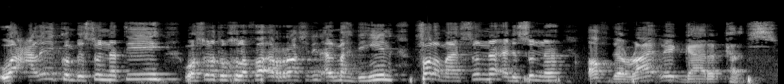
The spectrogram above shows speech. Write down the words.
وَعَلَيْكُمْ بِسُنَّتِي وَسُنَّةُ الْخُلَفَاءِ الرَّاشِدِينَ الْمَهْدِيِّينَ Follow my sunnah and the sunnah of the rightly guided caliphs.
